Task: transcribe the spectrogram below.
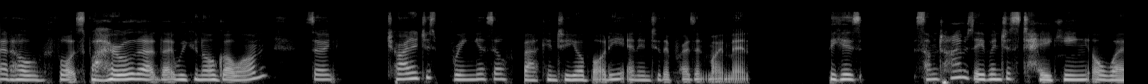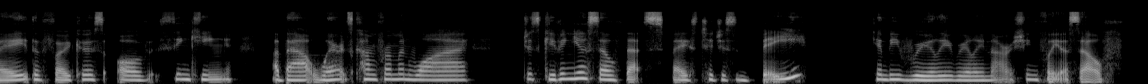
that whole thought spiral that that we can all go on. So try to just bring yourself back into your body and into the present moment. Because sometimes even just taking away the focus of thinking about where it's come from and why, just giving yourself that space to just be can be really, really nourishing for yourself.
